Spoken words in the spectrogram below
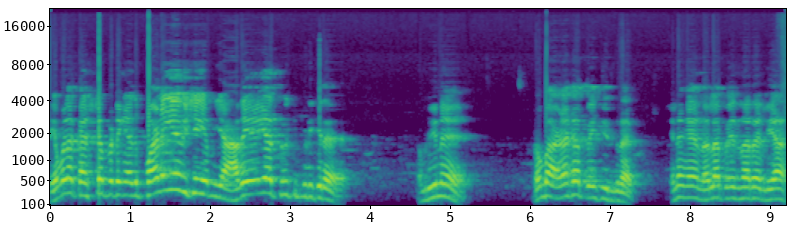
எவ்வளவு கஷ்டப்பட்டீங்க? அது பழைய விஷயம் யா அதையா தூக்கி பிடிக்கிற அப்படின்னு ரொம்ப அழகா பேசியிருக்கிறார். என்னங்க நல்லா பேசினாரா இல்லையா?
